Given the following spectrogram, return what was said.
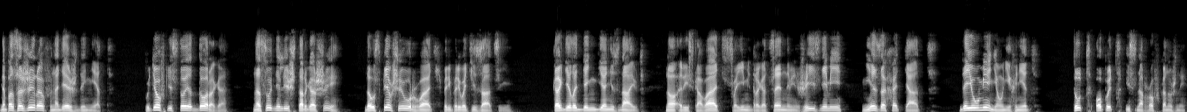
На пассажиров надежды нет. Путевки стоят дорого. На судне лишь торгаши, да успевшие урвать при приватизации. Как делать деньги они знают, но рисковать своими драгоценными жизнями не захотят. Да и умения у них нет. Тут опыт и сноровка нужны.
